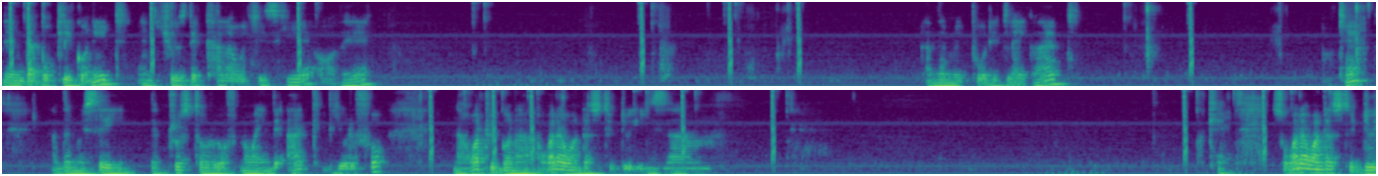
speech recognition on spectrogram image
Then double click on it and choose the color which is here or there. And then we put it like that. Okay and then we say the true story of Noah in the ark beautiful. Now what we're gonna what I want us to do is um okay. So what I want us to do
